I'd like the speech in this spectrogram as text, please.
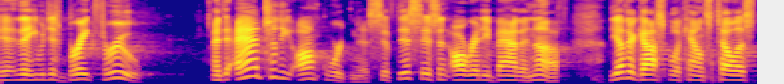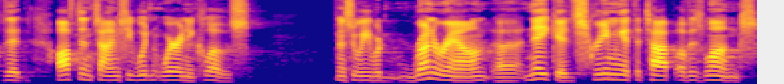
that he would just break through. And to add to the awkwardness, if this isn't already bad enough, the other gospel accounts tell us that oftentimes he wouldn't wear any clothes. And so he would run around uh, naked, screaming at the top of his lungs.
